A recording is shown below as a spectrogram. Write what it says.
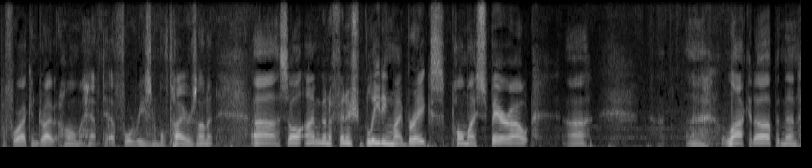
Before I can drive it home, I have to have four reasonable tires on it. Uh, so I'm going to finish bleeding my brakes, pull my spare out, uh, lock it up, and then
